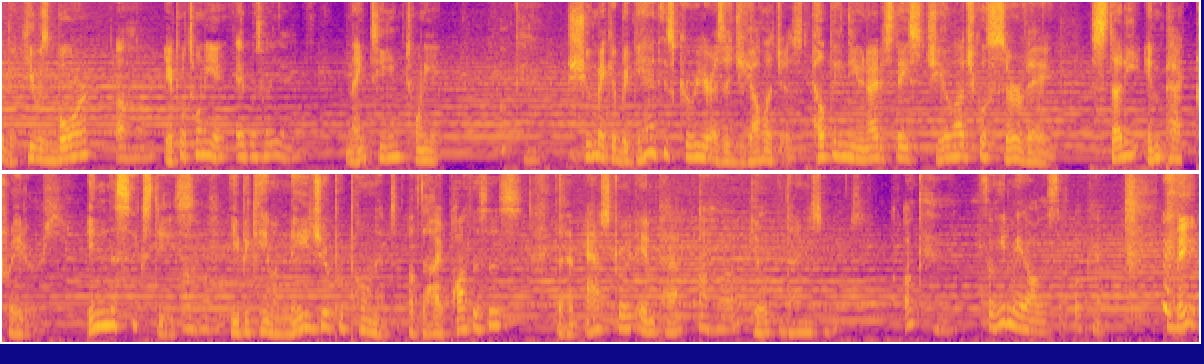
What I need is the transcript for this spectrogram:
Okay, he was born Uh huh. April 28th, April 28th. 1928. Okay. Shoemaker began his career as a geologist, helping the United States Geological Survey study impact craters. In the 60s, Uh-huh. he became a major proponent of the hypothesis that an asteroid impact Uh huh. killed the dinosaurs. Okay. So he made all this up. Okay. Make,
